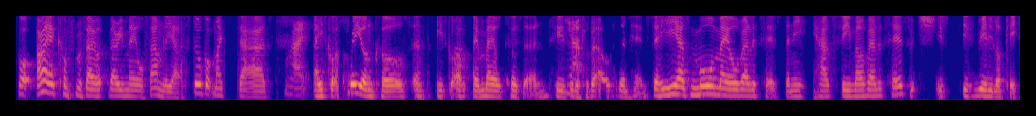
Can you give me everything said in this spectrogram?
got I come from a very, very male family. I've still got my dad. Right. He's got three uncles, and he's got a, a male cousin who's yeah. a little bit older than him. So he has more male relatives than he has female relatives, which is is really lucky.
